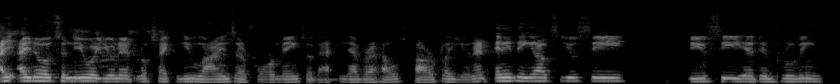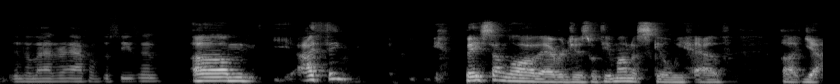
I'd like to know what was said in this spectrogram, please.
I I know it's a newer unit. Looks like new lines are forming, so that never helps power play unit. Anything else you see? Do you see it improving in the latter half of the season? Um, I think based on law of averages, with the amount of skill we have, uh, yeah,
